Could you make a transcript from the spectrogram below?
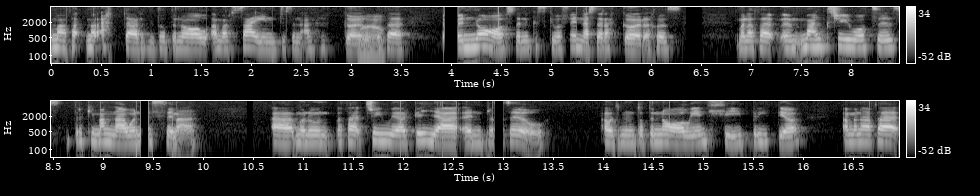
ma'r ma adar wedi dod yn ôl a mae'r sain jyst yn anhygoel. Wow. Fatha, y nos, da ni'n cysgu fo ffenast ar agor, achos mae'n fatha um, Manx Tree Waters, Dryci Manaw yn ysu yma, a maen nhw'n fatha treulio'r geia yn Brasil, a wedyn maen nhw'n dod yn ôl i enllu bridio, a maen nhw'n fatha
